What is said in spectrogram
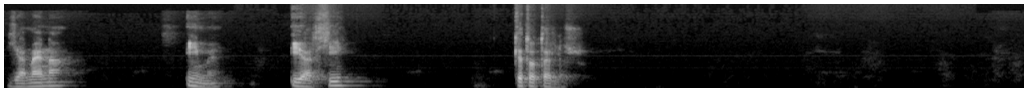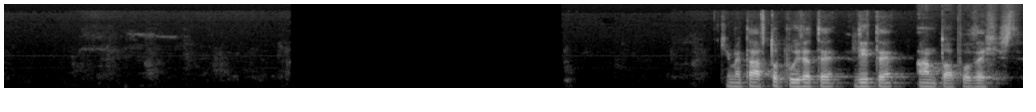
Για μένα είμαι η αρχή και το τέλος. Και μετά αυτό που είδατε, δείτε αν το αποδέχεστε.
